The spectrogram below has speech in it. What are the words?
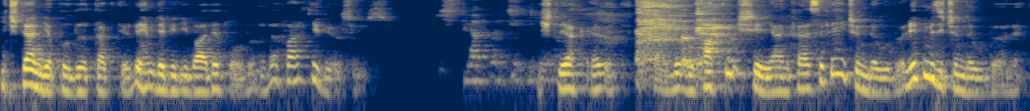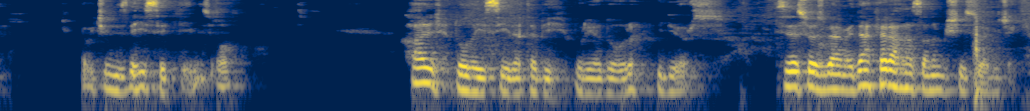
içten yapıldığı takdirde hem de bir ibadet olduğunu da fark ediyorsunuz. İştiyak evet. Yani bu, bu farklı bir şey yani felsefe için de bu böyle. Hepimiz için de bu böyle. O içimizde hissettiğimiz o hal dolayısıyla tabii buraya doğru gidiyoruz. Size söz vermeden Ferah Hasan'ın bir şey söyleyecek.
